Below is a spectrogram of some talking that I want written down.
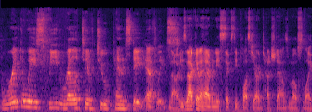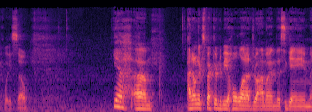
breakaway speed relative to Penn State athletes. no, he's not going to have any 60 plus yard touchdowns, most likely. So, yeah, um, I don't expect there to be a whole lot of drama in this game.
